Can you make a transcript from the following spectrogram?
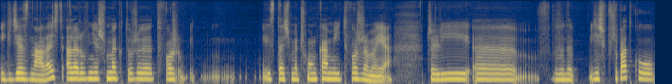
i gdzie znaleźć, ale również my, którzy tworzy, jesteśmy członkami i tworzymy je. Czyli e, w, jeśli w przypadku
